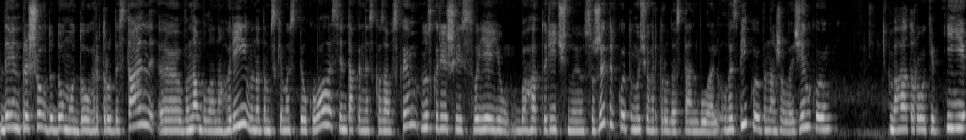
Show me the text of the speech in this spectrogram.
Де він прийшов додому до Гертруди Стайн, е, вона була на горі, вона там з кимось спілкувалася, він так і не сказав з ким. Ну, скоріше, із своєю багаторічною сожителькою, тому що Гертруда Стайн була лесбійкою, вона жила жінкою багато років. І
